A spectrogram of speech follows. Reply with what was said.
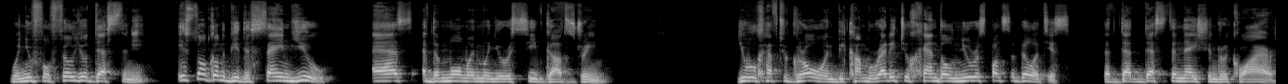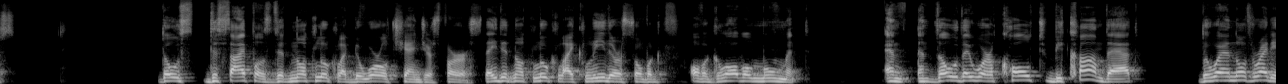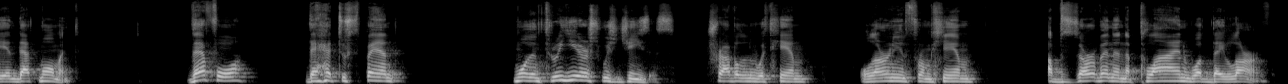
when you fulfill your destiny, it's not going to be the same you as at the moment when you receive God's dream you will have to grow and become ready to handle new responsibilities that that destination requires. Those disciples did not look like the world changers first. They did not look like leaders of a, of a global movement. And, and though they were called to become that, they were not ready in that moment. Therefore, they had to spend more than three years with Jesus, traveling with him, learning from him, observing and applying what they learned.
